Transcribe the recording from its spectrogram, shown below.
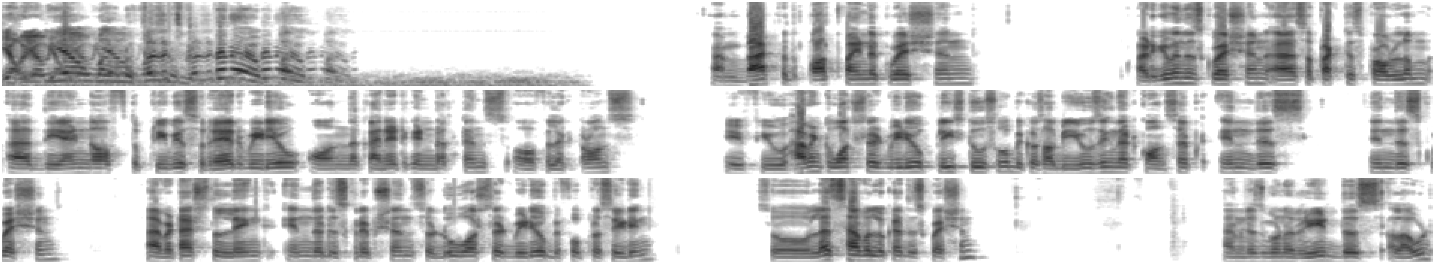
Yo, yo, yo, welcome to Physics with Vinay. I'm back with the Pathfinder question. I'd given this question as a practice problem at the end of the previous rare video on the kinetic inductance of electrons. If you haven't watched that video, please do so because I'll be using that concept in this in this question. I've attached the link in the description, so do watch that video before proceeding. So let's have a look at this question. I'm just going to read this aloud.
